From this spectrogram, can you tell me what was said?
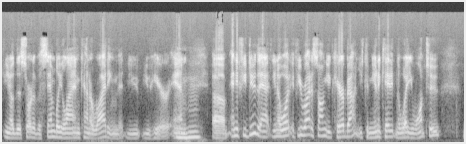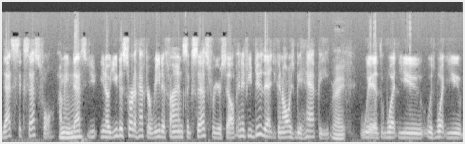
you know the sort of assembly line kind of writing that you you hear and Mhm. um, and if you do that you know what if you write a song you care about and you communicate it in the way you want to that's successful i mean Mhm. that's you, you know you just sort of have to redefine success for yourself and if you do that you can always be happy Right. with what you with what you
